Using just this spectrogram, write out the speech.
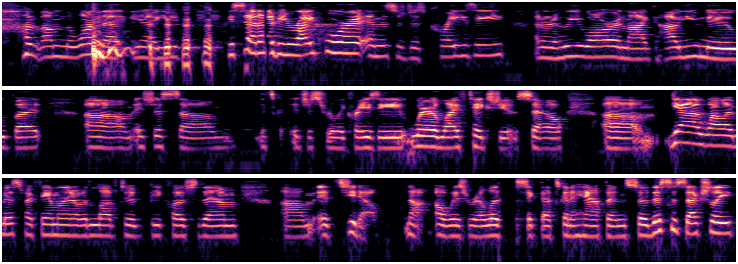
I'm, I'm, the one that you know you you said I'd be right for it, and this is just crazy. I don't know who you are and like how you knew, but um, it's just um, it's it's just really crazy where life takes you. So um, yeah, while I miss my family and I would love to be close to them, um, it's you know not always realistic that's going to happen. So this is actually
